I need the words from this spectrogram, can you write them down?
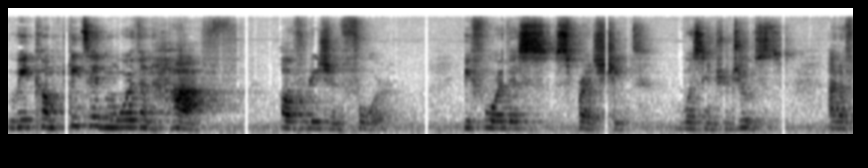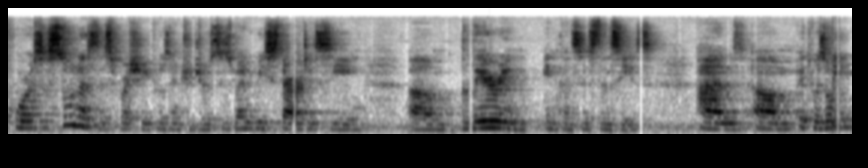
We completed more than half of Region 4 before this spreadsheet was introduced. And of course, as soon as the spreadsheet was introduced is when we started seeing um, glaring inconsistencies. And um, it was only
